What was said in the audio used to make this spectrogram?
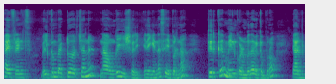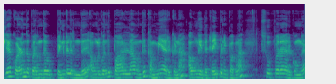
Hi friends welcome back to our channel நான் உங்கள் ஈஸ்வரி. இன்றைக்கி என்ன செய்ய போகிறேன்னா திருக்க மீன் குழம்பு தான் வைக்க போகிறோம் யார் வீட்லையா குழந்த பிறந்த பெண்கள் இருந்து அவங்களுக்கு வந்து பால்லாம் வந்து கம்மியாக இருக்குன்னா அவங்க இதை ட்ரை பண்ணி பார்க்கலாம். சூப்பராக இருக்குங்க.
